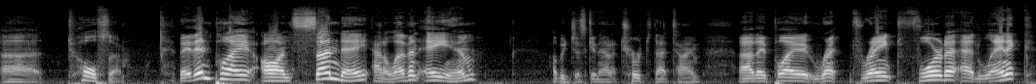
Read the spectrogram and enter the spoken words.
uh, Tulsa. They then play on Sunday at 11 a.m. I'll be just getting out of church that time. Uh, they play ranked Florida Atlantic,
